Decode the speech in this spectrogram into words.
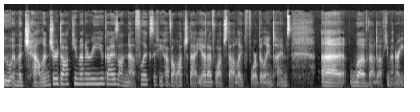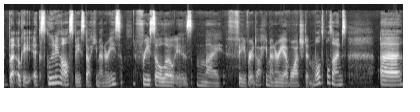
Ooh, and the Challenger documentary, you guys, on Netflix. If you haven't watched that yet, I've watched that like four billion times. Uh, love that documentary. But okay, excluding all space documentaries, Free Solo is my favorite documentary. I've watched it multiple times. Uh,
